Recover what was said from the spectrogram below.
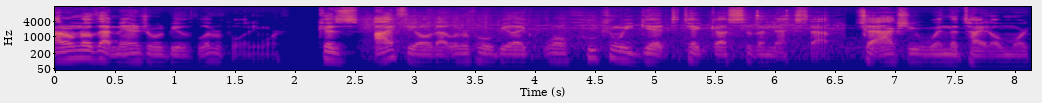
I don't know if that manager would be with Liverpool anymore. Because I feel that Liverpool would be like, well, who can we get to take us to the next step to actually win the title more,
